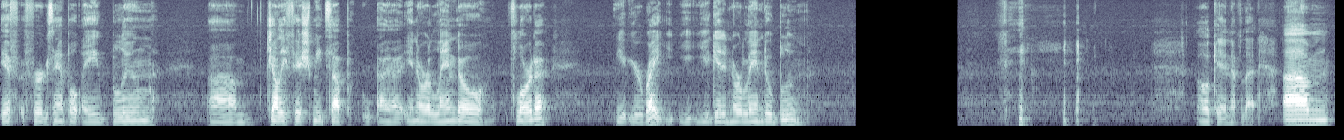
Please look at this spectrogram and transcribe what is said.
if, for example, a bloom um, jellyfish meets up uh, in Orlando, Florida? You're right, you get an Orlando bloom. okay, enough of that. Um,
